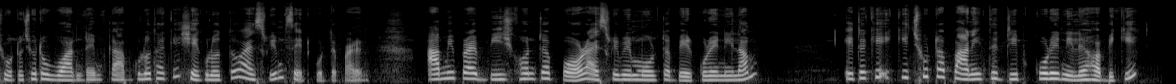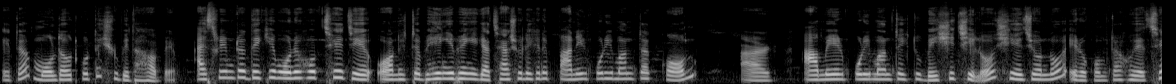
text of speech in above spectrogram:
ছোট ছোট ওয়ান টাইম কাপগুলো থাকে, সেগুলোতেও আইসক্রিম সেট করতে পারেন। আমি প্রায় বিশ ঘণ্টা পর আইসক্রিমের মোলটা বের করে নিলাম। এটাকে কিছুটা পানিতে ডিপ করে নিলে হবে কি, এটা মোল্ড আউট করতে সুবিধা হবে। আইসক্রিমটা দেখে মনে হচ্ছে যে অনেকটা ভেঙে ভেঙে গেছে। আসলে এখানে পানির পরিমাণটা কম আর আমের পরিমাণটা একটু বেশি ছিল, সেজন্য এরকমটা হয়েছে।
